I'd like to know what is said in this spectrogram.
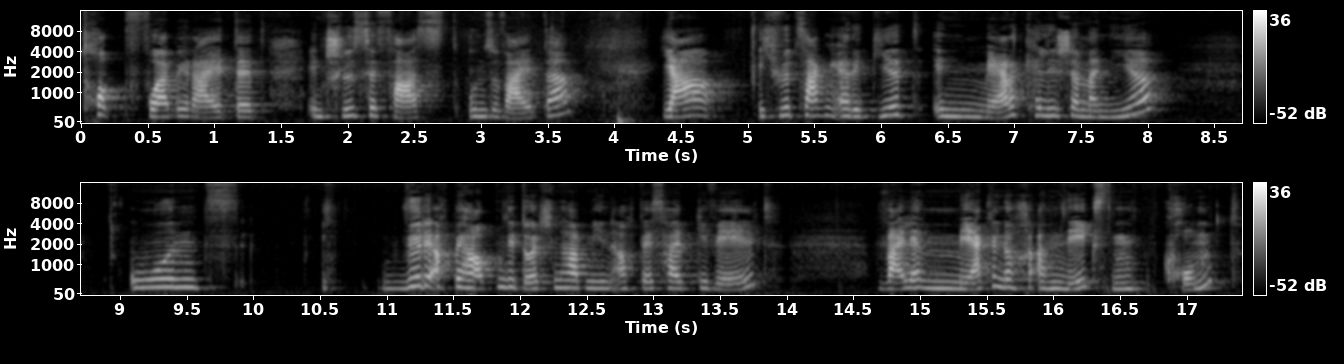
top vorbereitet, Entschlüsse fasst und so weiter. Ja, ich würde sagen, er regiert in merkelischer Manier und ich würde auch behaupten, die Deutschen haben ihn auch deshalb gewählt, weil er Merkel noch am nächsten kommt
